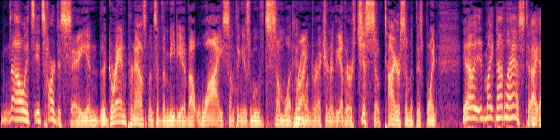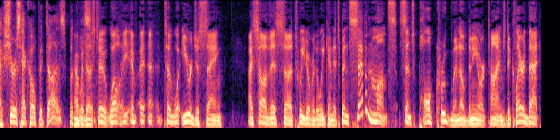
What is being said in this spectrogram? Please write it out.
No, it's it's hard to say, and the grand pronouncements of the media about why something has moved somewhat in Right. one direction or the other is just so tiresome at this point. You know, it might not last. I, I sure as heck hope it does, but I hope we'll it does see. too. Well, if, uh, uh, to what you were just saying, I saw this uh, tweet over the weekend. It's been seven months since Paul Krugman of the New York Times declared that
